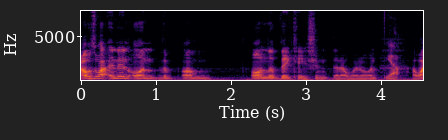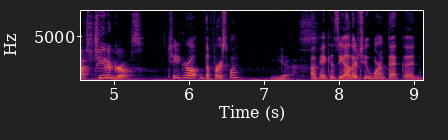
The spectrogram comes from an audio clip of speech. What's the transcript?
I was watching and then on the um on the vacation that I went on, Yeah. I watched Cheetah Girls. Cheetah Girl, the first one? Yes. Okay, because the other two weren't that good.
